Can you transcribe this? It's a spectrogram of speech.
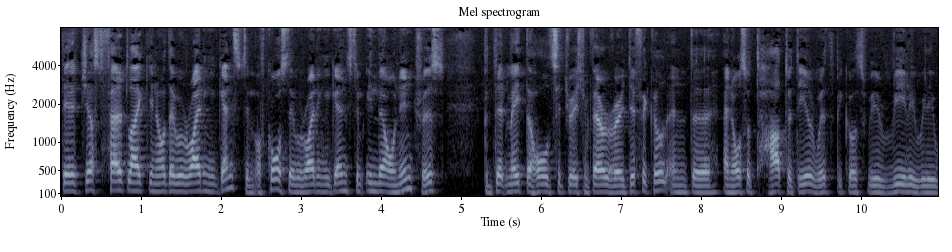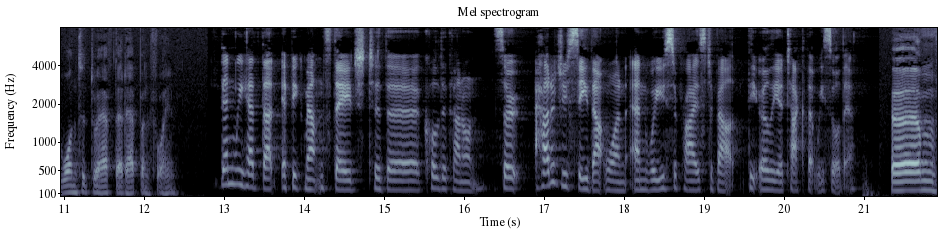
that it just felt like you know they were riding against him. Of course, they were riding against him in their own interest, but that made the whole situation very very difficult and uh, and also hard to deal with because we really really wanted to have that happen for him. Then we had that epic mountain stage to the Col de Granon. So, how did you see that one, and were you surprised about the early attack that we saw there? Um,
